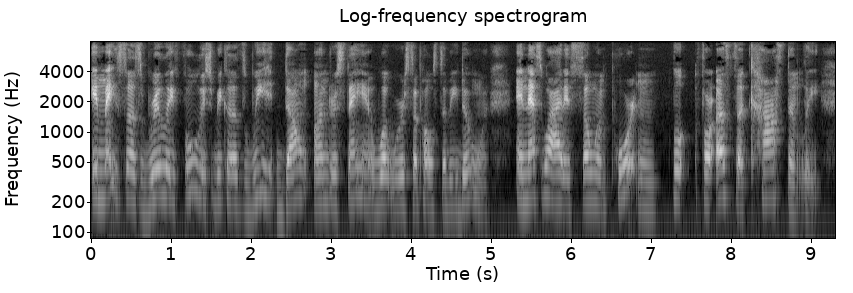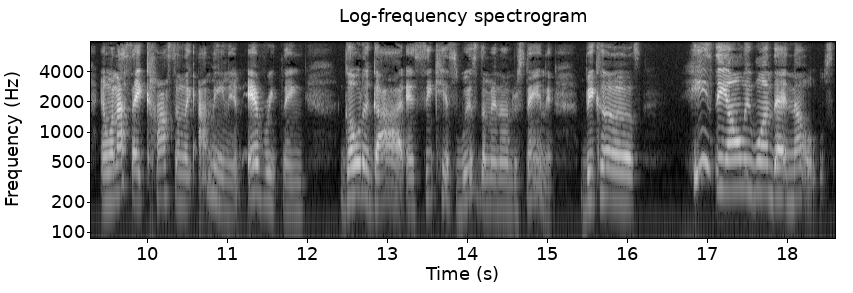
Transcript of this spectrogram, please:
It makes us really foolish because we don't understand what we're supposed to be doing. And that's why it is so important for, for us to constantly, and when I say constantly, I mean in everything, go to God and seek His wisdom and understanding because He's the only one that knows.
